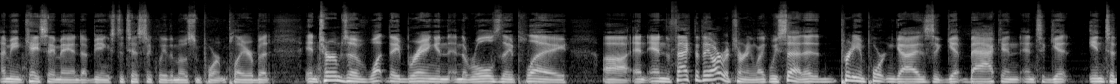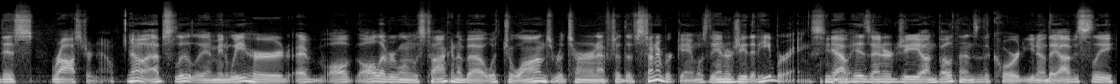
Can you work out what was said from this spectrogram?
I mean, Keisei may end up being statistically the most important player, but in terms of what they bring and, and the roles they play, uh, and and the fact that they are returning, like we said, uh, pretty important guys to get back and, and to get into this roster now. No, absolutely. I mean, we heard all all everyone was talking about with Juwan's return after the Stony Brook game was the energy that he brings. You know, his energy on both ends of the court. You know, they obviously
